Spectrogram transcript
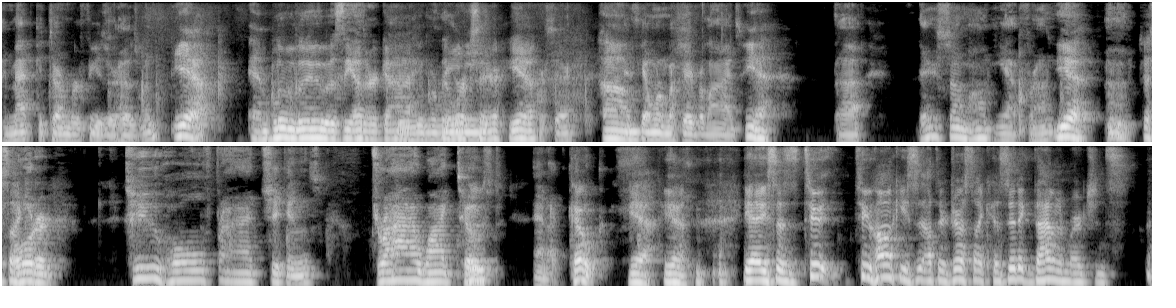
And Matt Guitar Murphy is her husband. Yeah, and Blue Lou is the other guy Blue Lou that works there. Yeah, Works there. And it's um, got one of my favorite lines. yeah, Uh, there's some honky out front. yeah. Just like Ordered two whole fried chickens, dry white toast, and a Coke. yeah, yeah, yeah. He says two two honkies out there dressed like Hasidic diamond merchants.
